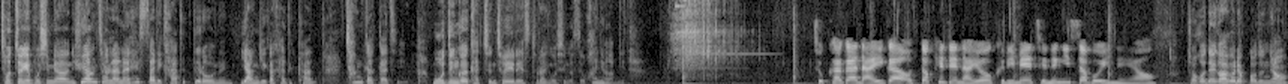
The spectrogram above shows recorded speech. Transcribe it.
저쪽에 보시면 휘황찬란한 햇살이 가득 들어오는 양기가 가득한 창가까지 모든 걸 갖춘 저의 레스토랑에 오신 것을 환영합니다. 조카가 나이가 어떻게 되나요? 그림에 재능 있어 보이네요. 저거 내가 그렸거든요.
